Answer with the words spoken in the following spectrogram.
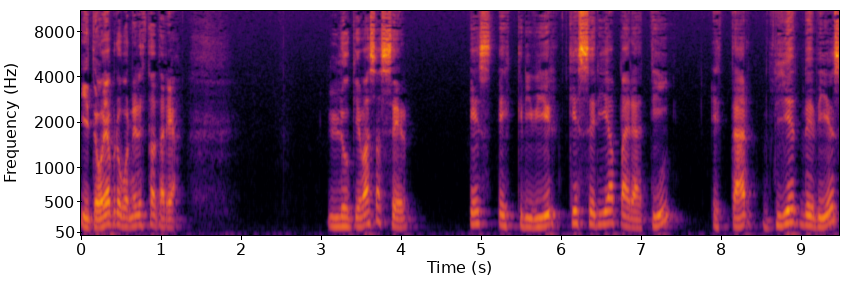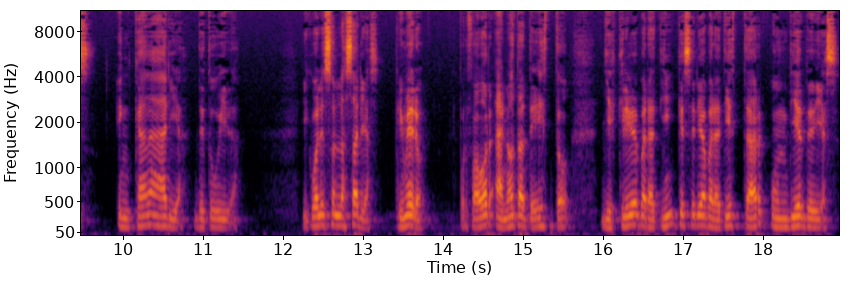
Y te voy a proponer esta tarea. Lo que vas a hacer es escribir qué sería para ti estar 10 de 10 en cada área de tu vida. ¿Y cuáles son las áreas? Primero, por favor, anótate esto y escribe para ti qué sería para ti estar un 10 de 10.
